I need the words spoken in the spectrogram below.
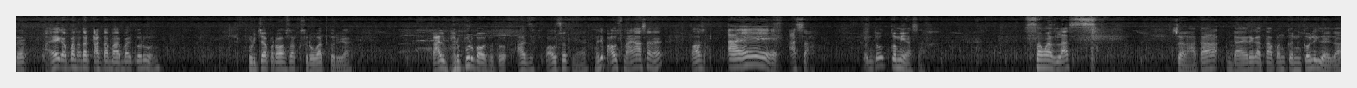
तर आहे आपण आता टाटा बाय बाय करून पुढच्या प्रवासाक सुरुवात करूया. काल भरपूर पाऊस होतो आज पाऊसच नाही. म्हणजे पाऊस नाही असा ना पाऊस आहे असा. पण तो कमी असा. समजलास? चल आता डायरेक्ट आता आपण कणकवलीत जायचा.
